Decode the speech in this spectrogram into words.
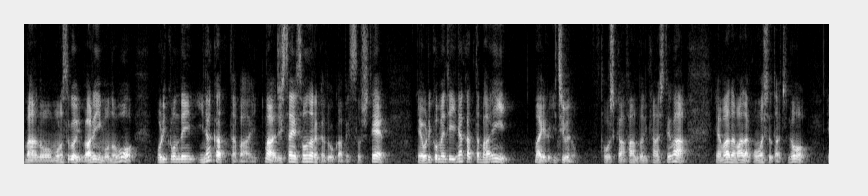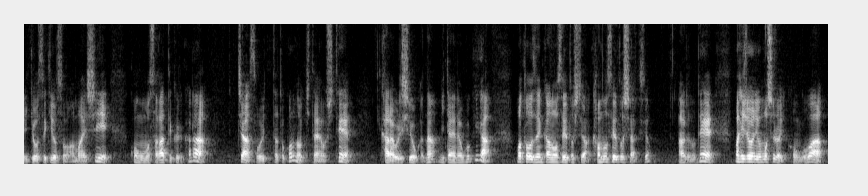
まあ、あのものすごい悪いものを織り込んでいなかった場合、まあ、実際にそうなるかどうかは別として織り込めていなかった場合、まあ、一部の投資家ファンドに関してはいやまだまだこの人たちの業績予想は甘いし今後も下がってくるからじゃあそういったところの期待をして空売りしようかなみたいな動きが、まあ、当然可能性としては可能性としてはですよ。あるので、まあ、非常に面白い今後は、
